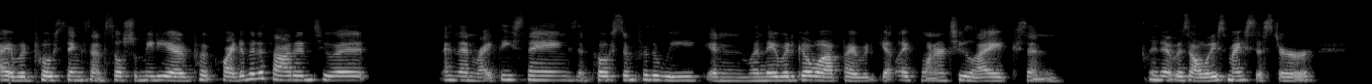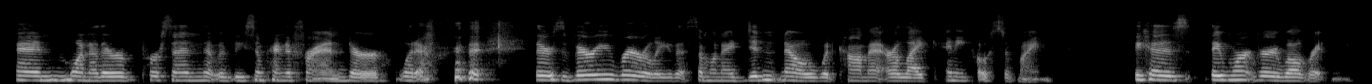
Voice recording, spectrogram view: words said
I would post things on social media, I would put quite a bit of thought into it and then write these things and post them for the week. And when they would go up, I would get like one or two likes and and it was always my sister and one other person that would be some kind of friend or whatever. There's very rarely that someone I didn't know would comment or like any post of mine because they weren't very well written.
